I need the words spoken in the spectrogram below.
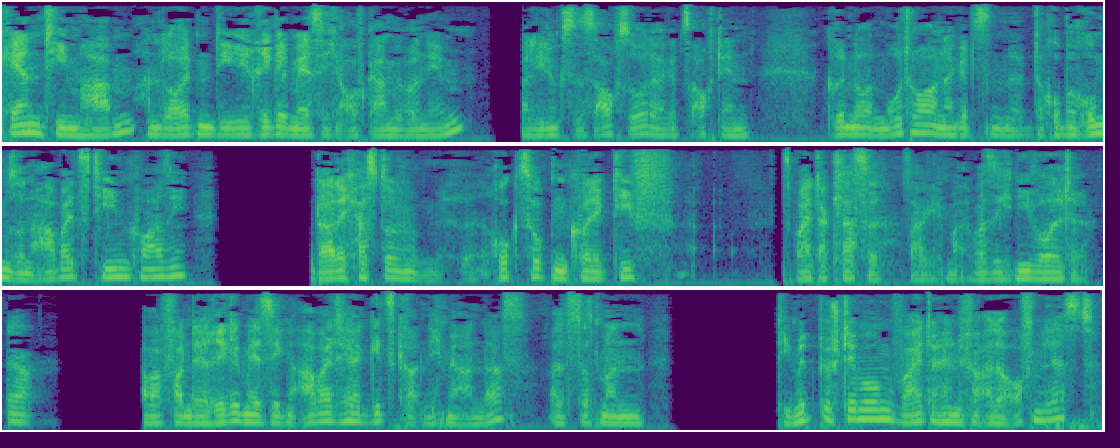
Kernteam haben an Leuten, die regelmäßig Aufgaben übernehmen. Bei Linux ist es auch so, da gibt's auch den Gründer und Motor und dann gibt's ein, drumherum so ein Arbeitsteam quasi. Und dadurch hast du äh, ruckzuck ein Kollektiv zweiter Klasse, sage ich mal, was ich nie wollte. Ja. Aber von der regelmäßigen Arbeit her geht's gerade nicht mehr anders, als dass man die Mitbestimmung weiterhin für alle offen lässt,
